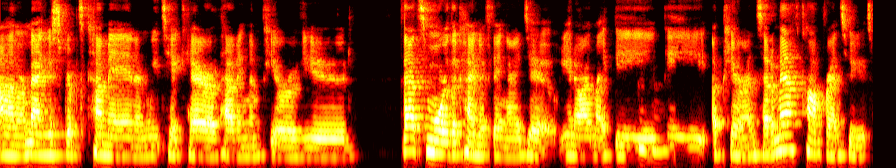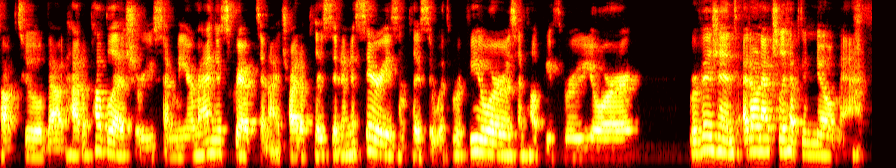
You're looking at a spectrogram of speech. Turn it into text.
Um, our manuscripts come in and we take care of having them peer reviewed that's more the kind of thing I do. You know, I might be mm-hmm. the appearance at a math conference who you talk to about how to publish, or you send me your manuscript and I try to place it in a series and place it with reviewers and help you through your revisions. I don't actually have to know math.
